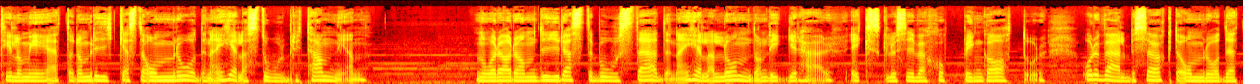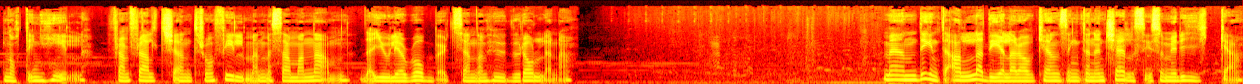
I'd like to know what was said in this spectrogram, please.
till och med ett av de rikaste områdena i hela Storbritannien. Några av de dyraste bostäderna i hela London ligger här, exklusiva shoppinggator och det välbesökta området Notting Hill, framförallt känt från filmen med samma namn där Julia Roberts är en av huvudrollerna. Men det är inte alla delar av Kensington och Chelsea som är rika.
